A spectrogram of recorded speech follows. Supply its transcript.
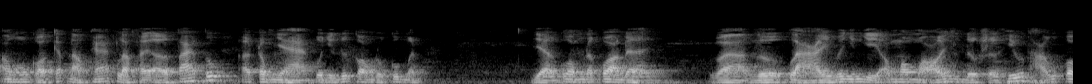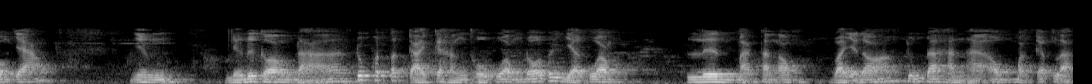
ông không còn cách nào khác là phải ở tá túc ở trong nhà của những đứa con ruột của mình. Vợ của ông đã qua đời, và ngược lại với những gì ông mong mỏi, được sự hiếu thảo của con cháu. Nhưng những đứa con đã trút hết tất cả cái hận thù của ông đối với vợ của ông lên bản thân ông. Và do đó, chúng đã hành hạ ông bằng cách là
